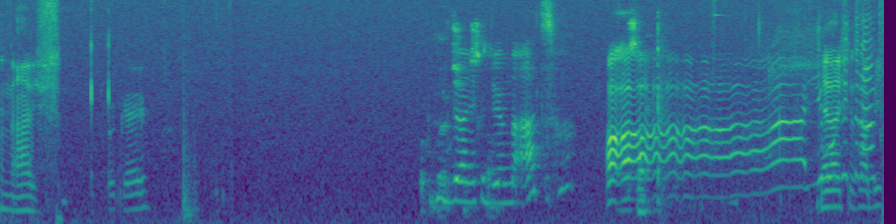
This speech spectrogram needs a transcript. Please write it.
Nice. Okej. Nigdy nie chodziłem na A, co? Nie daj się zabić.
